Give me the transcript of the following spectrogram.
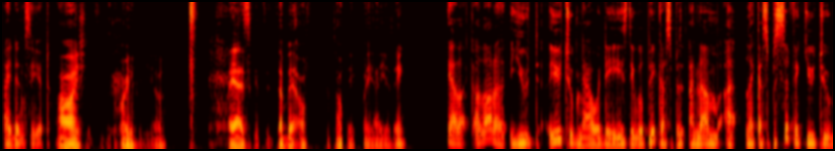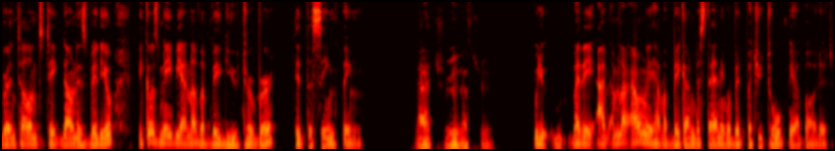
I didn't see it. Oh, you should see the Corey video. But yeah, it's, it's, it's a bit off the topic. But yeah, you're saying? Yeah, like a lot of Yout- YouTube nowadays, they will pick a, spe- a num- uh, like a specific YouTuber and tell them to take down his video because maybe another big YouTuber did the same thing. Yeah, true. That's true. Would you, by the, I, I'm not. I don't really have a big understanding of it, but you told me about it.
